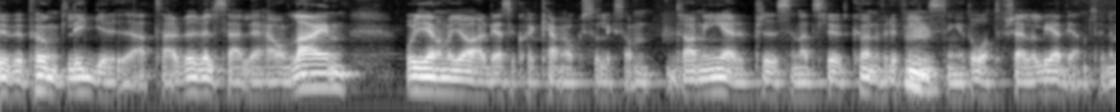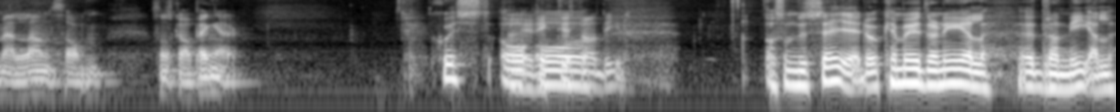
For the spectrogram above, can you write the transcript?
huvudpunkt ligger i att här, vi vill sälja det här online. Och genom att göra det så kan vi också liksom dra ner priserna till slutkund. För det finns inget återförsäljarled egentligen emellan som, som ska ha pengar. Schysst. Det är Och, riktigt bra och, deal. och som du säger, då kan man ju dra ner, eh, dra ner,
